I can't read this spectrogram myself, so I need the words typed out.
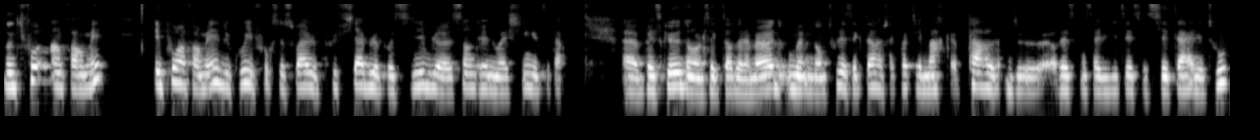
Donc il faut informer. Et pour informer, du coup, il faut que ce soit le plus fiable possible, sans greenwashing, etc. Euh, parce que dans le secteur de la mode, ou même dans tous les secteurs, à chaque fois que les marques parlent de responsabilité sociétale et tout,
